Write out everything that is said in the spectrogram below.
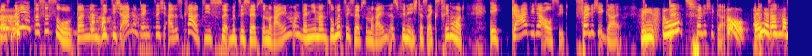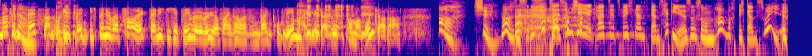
was, naja, das ist so. Man, man sieht dich an und denkt sich, alles klar, die ist mit sich selbst in Reim und wenn jemand so mit sich selbst in Reim ist, finde ich das extrem hot. Egal wie der aussieht, völlig egal. Siehst du? Das ist völlig egal. So, wende das doch mal für genau. dich selbst an. Und ich bin, ich bin überzeugt, wenn ich dich jetzt sehen würde, würde ich auch sagen, was ist denn dein Problem eigentlich? Also jetzt komm mal runter da. Oh, schön. Oh, das, das, hat mich ja gerade, jetzt bin ich ganz, ganz happy. Es ist so, oh, macht mich ganz sweet.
